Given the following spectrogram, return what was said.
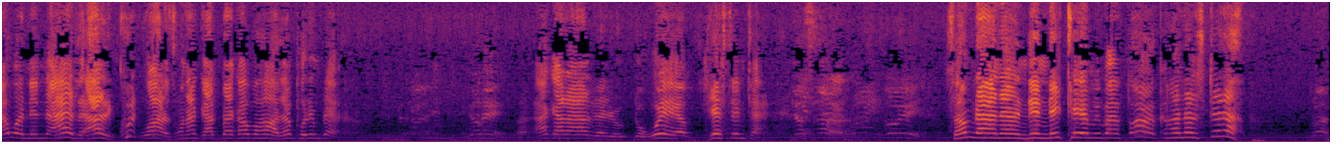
I wasn't in. I had, I had quit Waters when I got back off of Harvard. I put him down. Go ahead. I got out of the, the web just in time. Some down there, and then they tell me about Farrakhan done stood up. Right.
